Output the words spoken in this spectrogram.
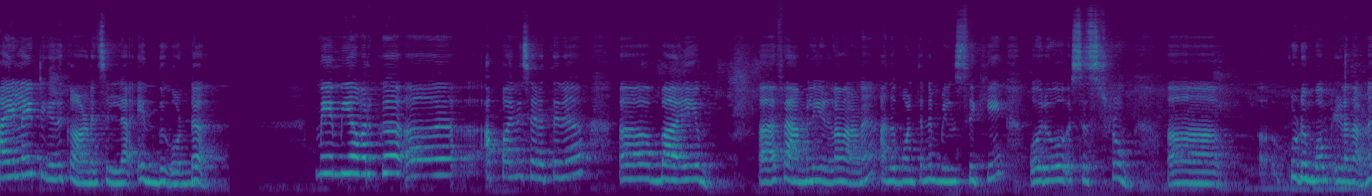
ഹൈലൈറ്റ് ചെയ്ത് കാണിച്ചില്ല. എന്തുകൊണ്ട്? മേ ബി അവർക്ക് അപ്പാനി ശരത്തിന് ഭാര്യയും ഫാമിലി ഉള്ളതാണ്. അതുപോലെ തന്നെ ബിൽസിക്ക് ഒരു സിസ്റ്ററും കുടുംബം ഉള്ളതാണ്.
